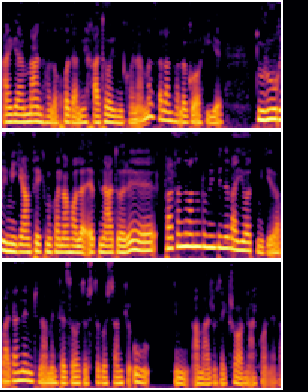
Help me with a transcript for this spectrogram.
اگر من حالا خودم یه خطایی می‌کنم مثلا حالا گاهیه دروغی میگم فکر می‌کنم حالا اب نداره. فرزند من اون رو می‌بینه و یاد می‌گیره و بعدا نمی‌تونم انتظار داشته باشم که او این عمل رو تکرار نکنه و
